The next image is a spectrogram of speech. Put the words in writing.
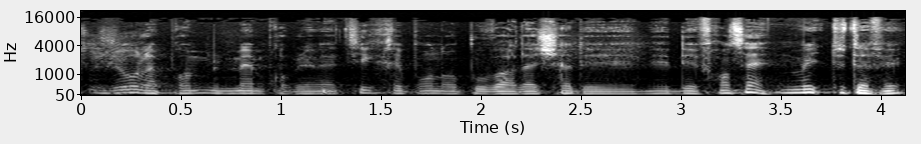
Toujours la pro- même problématique, répondre au pouvoir d'achat des, des- des Français. Oui, tout à fait.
